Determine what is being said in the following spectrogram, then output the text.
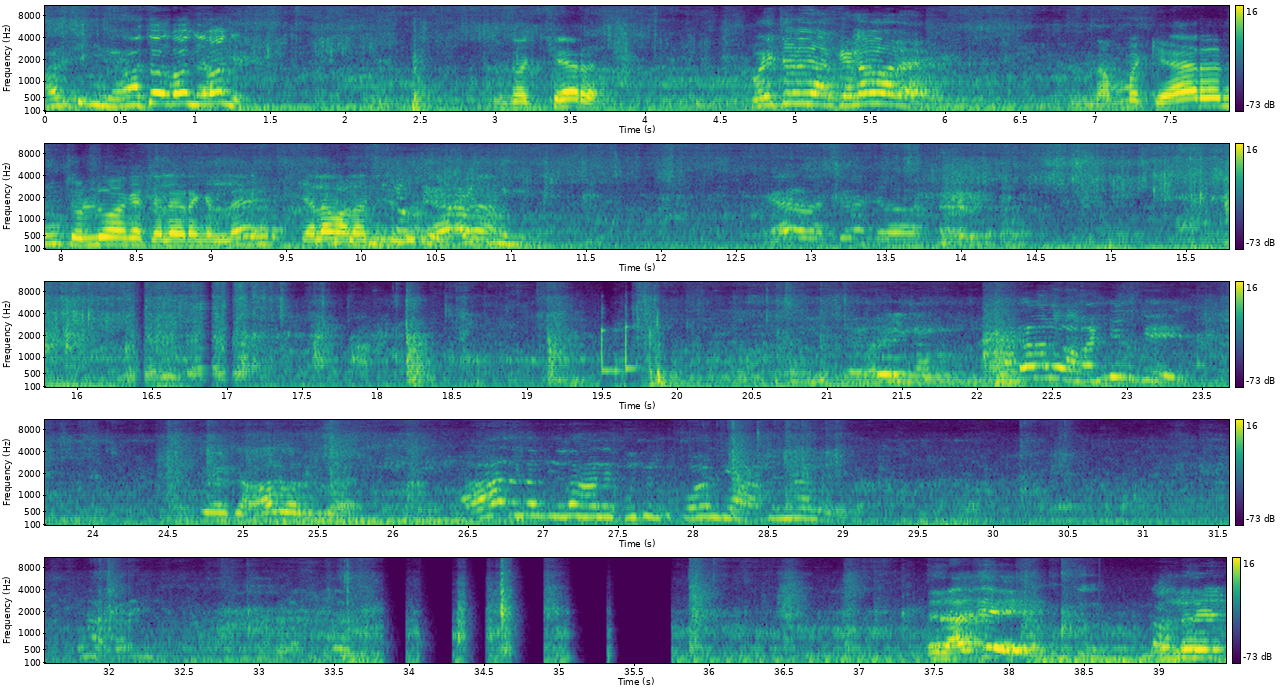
அடிச்சு கொடுங்க. ஆ, சரி, வாங்க வாங்க. கேரை. கிளவால நம்ம கேரன்னு சொல்லுவாங்க சில இடங்கள்ல. கிளவாலன்னு சொல்லுவாங்க. வண்டி இருக்கு. ஆள் வரல. ஆடு தம்பிலாம் ஆளு தூக்கிட்டு போக வேண்டியா அந்த நாள் ராஜே. ஒன்னு ரெண்டு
